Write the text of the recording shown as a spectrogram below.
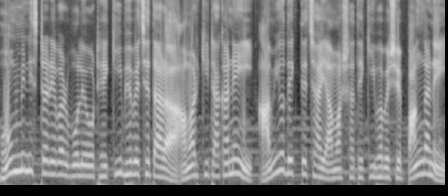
হোম মিনিস্টার এবার বলে ওঠে, কি ভেবেছে তারা? আমার কি টাকা নেই? আমিও দেখতে চাই আমার সাথে কীভাবে সে পাঙ্গা নেই।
